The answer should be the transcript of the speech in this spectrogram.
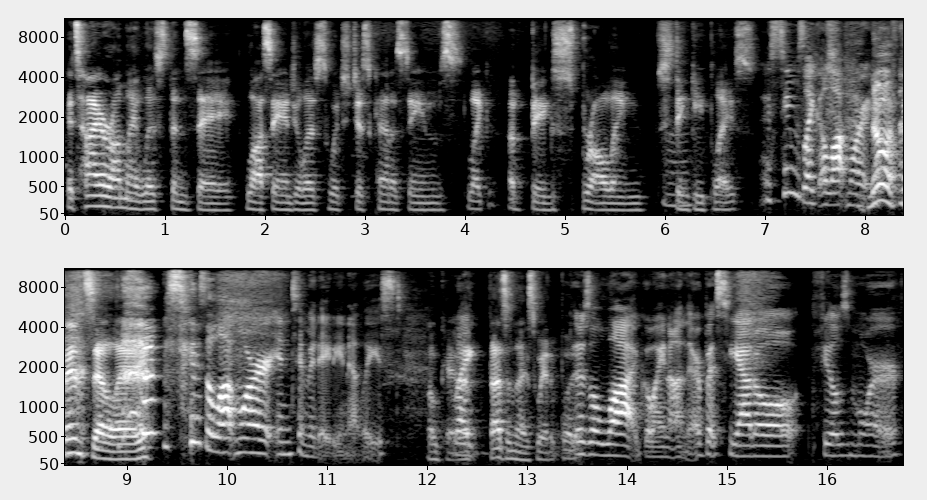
it's higher on my list than say Los Angeles, which just kind of seems like a big, sprawling, mm. stinky place. It seems like a lot more. No offense, LA. It seems a lot more intimidating, at least. Okay, that- Like- that's a nice way to put it. There's a lot going on there, but Seattle feels more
